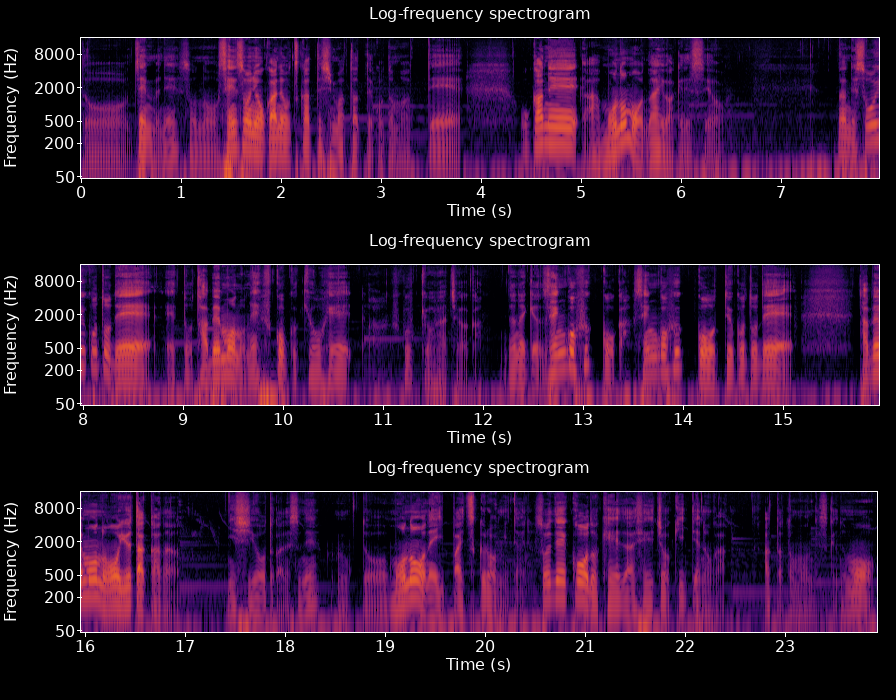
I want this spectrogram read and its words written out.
と、全部ね、その戦争にお金を使ってしまったってこともあって、お金、あ、物もないわけですよ。なんでそういうことで、えっと、食べ物ね、富国強兵、富国強兵は違うか。じゃないけど、戦後復興か。戦後復興っていうことで、食べ物を豊かなにしようとかですね、うんと、物をね、いっぱい作ろうみたいな。それで高度経済成長期っていうのがあったと思うんですけども、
